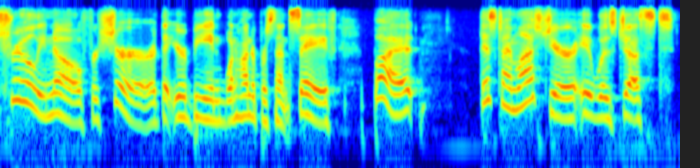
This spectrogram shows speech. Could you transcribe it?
truly know for sure that you're being 100% safe but this time last year it was just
